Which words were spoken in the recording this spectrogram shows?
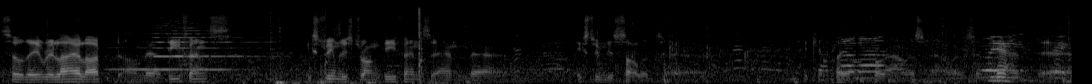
so they rely a lot on their defense, extremely strong defense, and uh, extremely solid. Uh, they can play on for hours and hours. And, Yeah. and, uh,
